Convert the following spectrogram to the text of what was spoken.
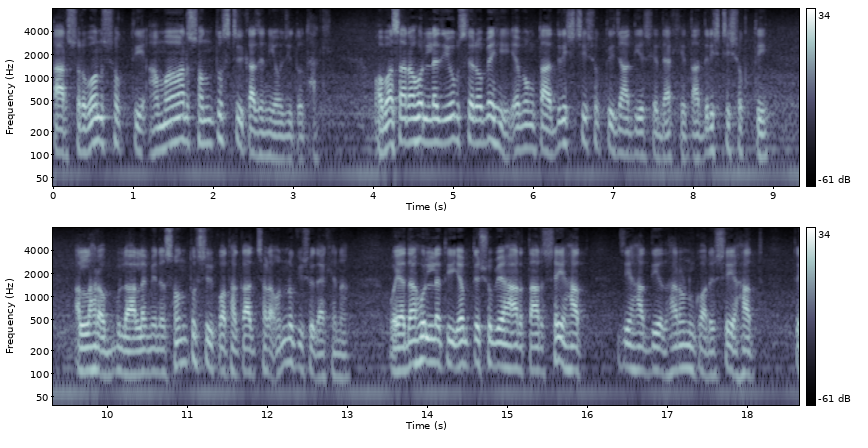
তার শ্রবণ শক্তি আমার সন্তুষ্টির কাজে নিয়োজিত থাকে। অবাসারাহুল্লাজি উবসের ওবেহি এবং তার দৃষ্টিশক্তি যা দিয়ে সে দেখে, তার দৃষ্টিশক্তি আল্লাহ রব্বুল্লা আলমিনের সন্তুষ্টির কথা কাজ ছাড়া অন্য কিছু দেখে না। ও ওয়াদাহুল্লাতি ইবতে সুবেহার তার সেই হাত, যে হাত দিয়ে ধারণ করে সেই হাত, তে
